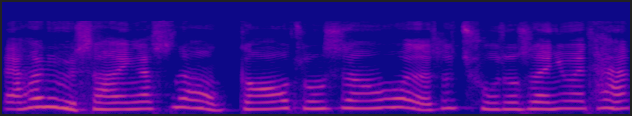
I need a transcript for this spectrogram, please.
两个女生应该是那种高中生或者是初中生，因为她。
